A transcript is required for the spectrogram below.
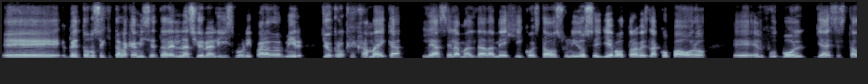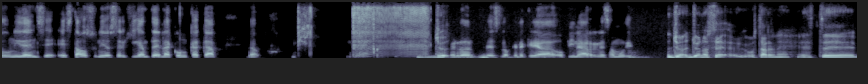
eh, Beto no se quita la camiseta del nacionalismo ni para dormir. Yo creo que Jamaica le hace la maldad a México. Estados Unidos se lleva otra vez la Copa Oro. Eh, el fútbol ya es estadounidense. Estados Unidos es el gigante de la CONCACAF. No. Yo, Perdón, es lo que le quería opinar René Zamudio. Yo, yo no sé, gusta René, este,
